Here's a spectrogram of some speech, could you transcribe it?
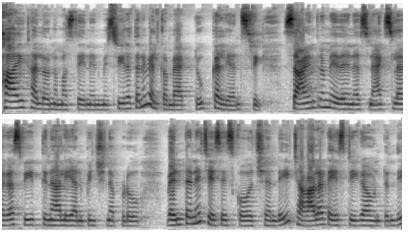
హాయ్ హలో నమస్తే. నేను మీ శ్రీలతని. Welcome back to Kalyan Sri. సాయంత్రం ఏదైనా స్నాక్స్ లాగా స్వీట్ తినాలి అనిపించినప్పుడు వెంటనే చేసేసుకోవచ్చండి. చాలా టేస్టీగా ఉంటుంది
